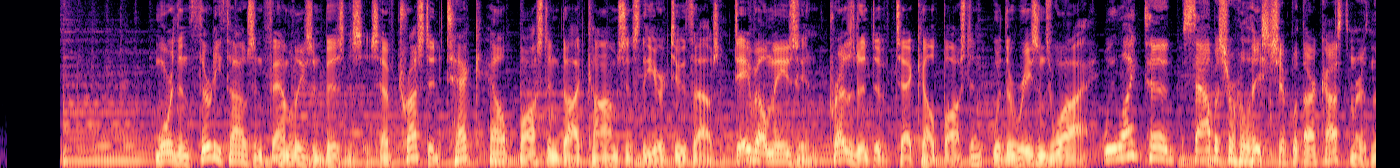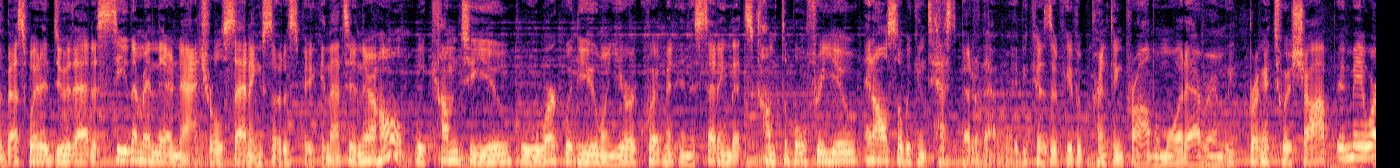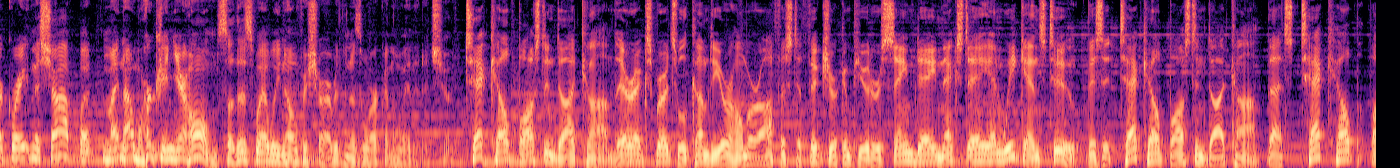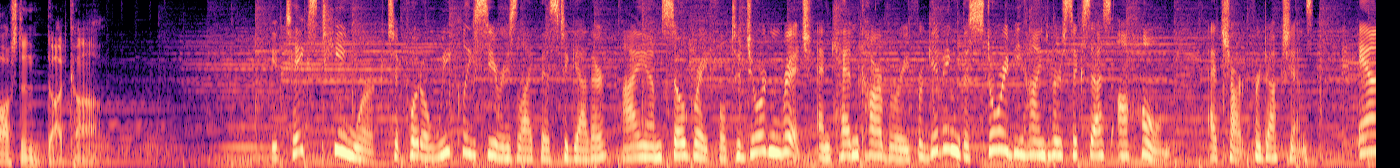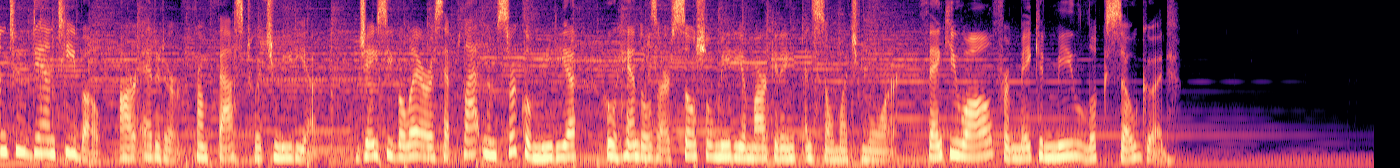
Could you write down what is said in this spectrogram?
More than 30,000 families and businesses have trusted TechHelpBoston.com since the year 2000. Dave Elmazian, president of Tech Help Boston, with the reasons why. We like to establish a relationship with our customers, and the best way to do that is see them in their natural setting, so to speak, and that's in their home. We come to you, we work with you on your equipment in a setting that's comfortable for you, and also we can test better that way because if you have a printing problem or whatever, and we bring it to a shop, it may work great in the shop, but might not work in your home. So this way we know for sure everything is working the way that it should. TechHelpBoston.com. Their experts will come to your home or office to fix your computer same day, next day, and weekends too. Visit TechHelpBoston.com. That's TechHelpBoston.com. It takes teamwork to put a weekly series like this together. I am so grateful to Jordan Rich and Ken Carberry for giving the story behind her success a home at Chart Productions, and to Dan Tebow, our editor from Fast Twitch Media. JC Valeris at Platinum Circle Media, who handles our social media marketing and so much more. Thank you all for making me look so good.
